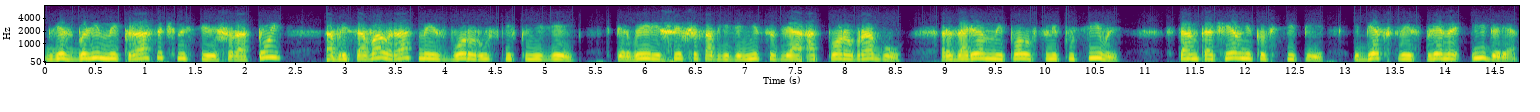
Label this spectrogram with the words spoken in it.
где с былинной красочностью и широтой обрисовал ратные сборы русских князей, впервые решивших объединиться для отпора врагу, разоренный половцами Путивль, стан кочевников в степи и бегство из плена Игоря,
